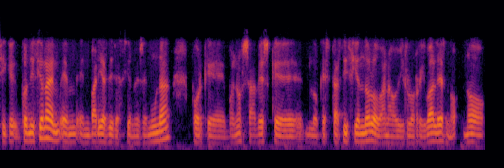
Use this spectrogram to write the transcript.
sí que condiciona en, varias direcciones. En una, porque bueno, sabes que lo que estás diciendo lo van a oír los rivales. No, no,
